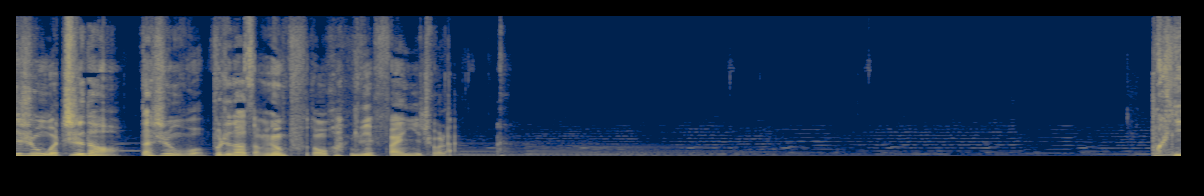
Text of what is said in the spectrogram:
其实我知道，但是我不知道怎么用普通话给你翻译出来。呸！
